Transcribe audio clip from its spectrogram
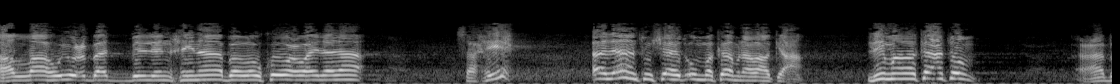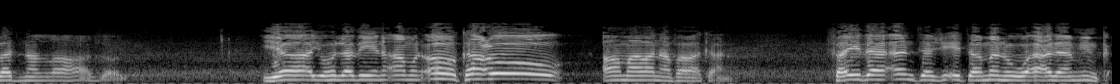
الله يعبد بالانحناء بالركوع وإلا لا؟ صحيح؟ الآن تشاهد امه كامله راكعة. لما ركعتم؟ عبدنا الله عز وجل. يا أيها الذين آمنوا اركعوا. أمرنا فركعنا. فإذا أنت جئت من هو أعلى منك؟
